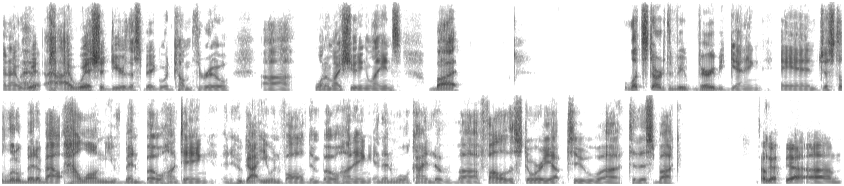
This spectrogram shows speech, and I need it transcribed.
and I, w- I wish a deer this big would come through uh, one of my shooting lanes. But let's start at the very beginning and just a little bit about how long you've been bow hunting and who got you involved in bow hunting, and then we'll kind of uh, follow the story up to uh, to this buck. Okay, yeah. Um,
